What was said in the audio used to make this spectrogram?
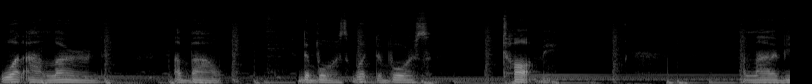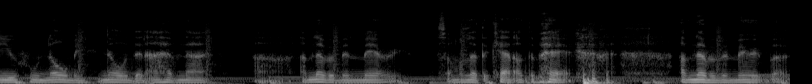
what I learned about divorce, what divorce taught me. A lot of you who know me know that I have not, uh, I've never been married. So I'm gonna let the cat out the bag. I've never been married, but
